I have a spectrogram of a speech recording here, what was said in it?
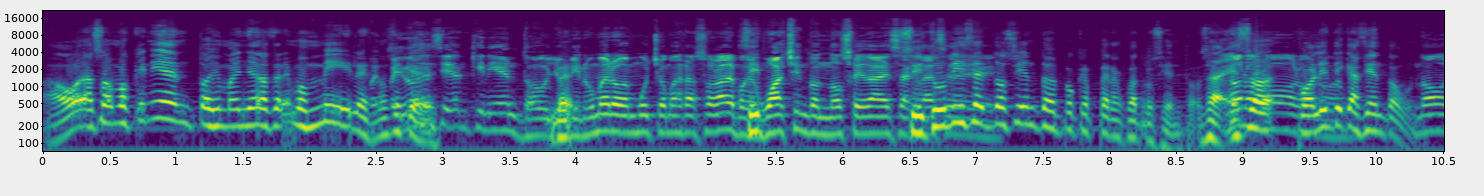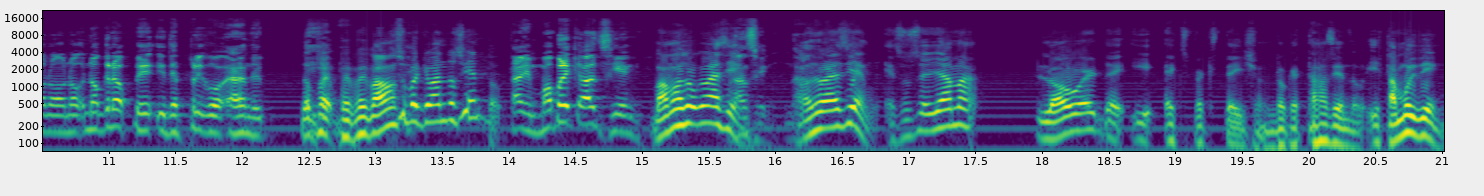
ahora somos 500 y mañana seremos miles, Pues, no sé qué. decían 500, yo, mi número es mucho más razonable porque Si- en Washington no se da esa Si tú clase dices de- 200 es porque esperan 400. O sea, No, eso no, no, política no. 101. No, no, no, no creo, y te explico, Andy. No, pues, pues- pues vamos a suponer que van 200. Está bien, vamos a poner que van 100. Vamos a suponer que van 100. Ah, sí, Vamos a suponer 100. Eso se llama lower the e- expectation, lo que estás haciendo. Y está muy bien.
